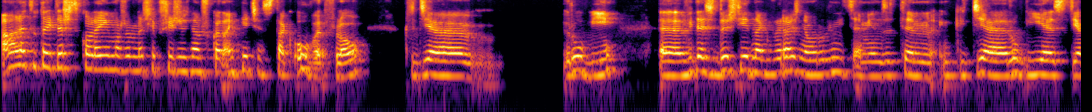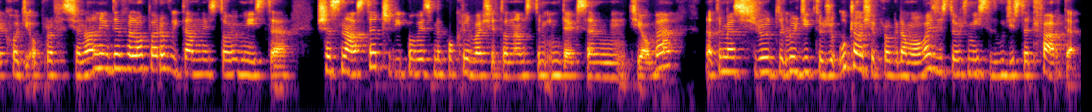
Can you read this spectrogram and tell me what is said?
ale tutaj też z kolei możemy się przyjrzeć na przykład ankiecie Stack Overflow, gdzie Ruby e, widać dość jednak wyraźną różnicę między tym, gdzie Ruby jest, jak chodzi o profesjonalnych deweloperów, i tam jest to miejsce 16, czyli powiedzmy pokrywa się to nam z tym indeksem TIOB, Natomiast wśród ludzi, którzy uczą się programować, jest to już miejsce 24.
